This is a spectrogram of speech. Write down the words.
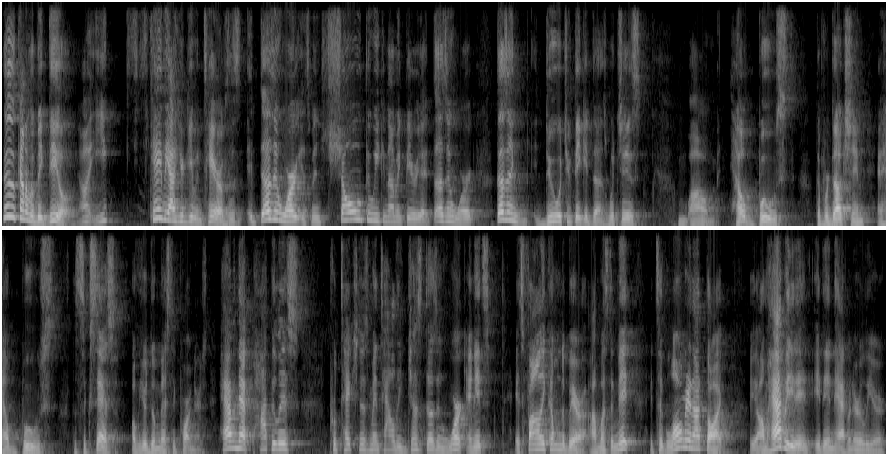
this is kind of a big deal. Uh, you you can't be out here giving tariffs. it doesn't work. It's been shown through economic theory that it doesn't work. Doesn't do what you think it does, which is um, help boost the production and help boost the success of your domestic partners. Having that populist protectionist mentality just doesn't work, and it's it's finally coming to bear. I must admit, it took longer than I thought. I'm happy that it didn't happen earlier.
